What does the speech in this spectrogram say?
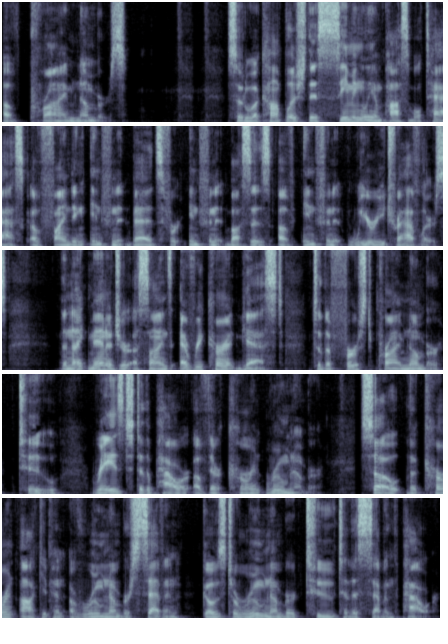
of prime numbers. So to accomplish this seemingly impossible task of finding infinite beds for infinite buses of infinite weary travelers, the night manager assigns every current guest to the first prime number, 2, raised to the power of their current room number. So the current occupant of room number 7 goes to room number 2 to the 7th power,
